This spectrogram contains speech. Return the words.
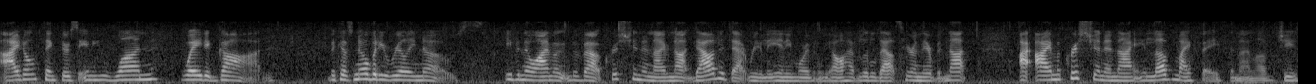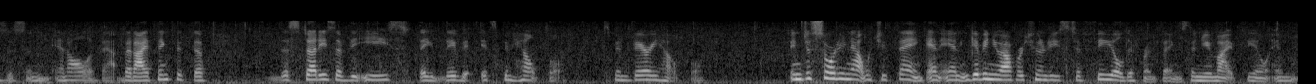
I don't think there's any one way to God because nobody really knows. Even though I'm a devout Christian and I've not doubted that really any more than we all have little doubts here and there, but not I, am a Christian and I love my faith and I love Jesus and, and all of that. But I think that the the studies of the East, they, they've it's been helpful. It's been very helpful in just sorting out what you think and, and giving you opportunities to feel different things than you might feel in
